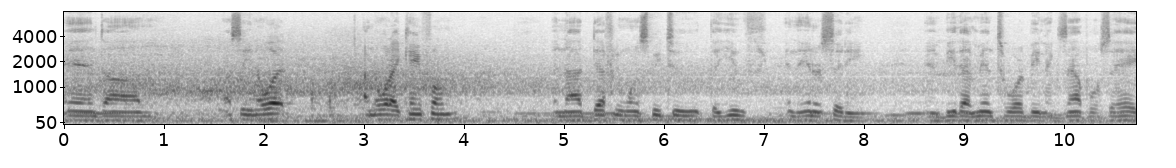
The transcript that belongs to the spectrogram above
And um, I said, you know what? I know what I came from, and I definitely want to speak to the youth in the inner city and be that mentor, be an example. Say, hey,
